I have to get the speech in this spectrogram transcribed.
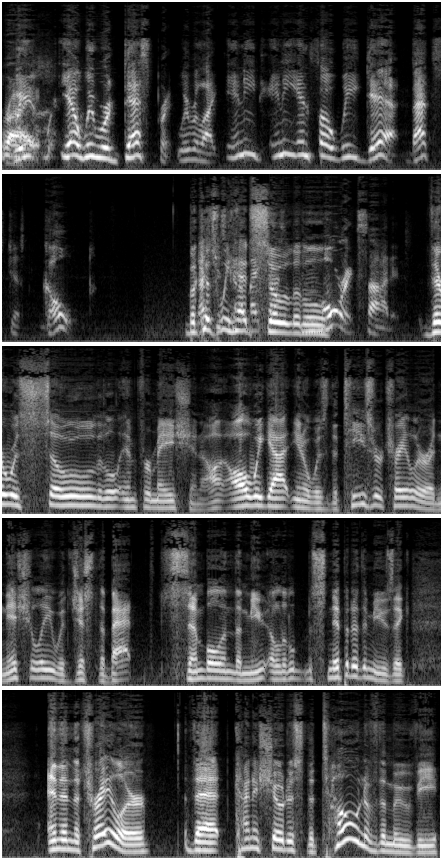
Right. We, yeah, we were desperate. We were like, any any info we get, that's just gold. Because we had so little more excited there was so little information. All we got, you know, was the teaser trailer initially with just the bat symbol and the mu- a little snippet of the music, and then the trailer that kind of showed us the tone of the movie,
